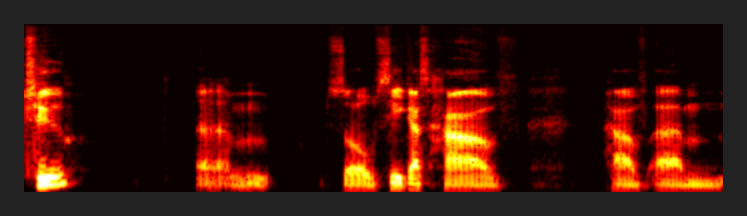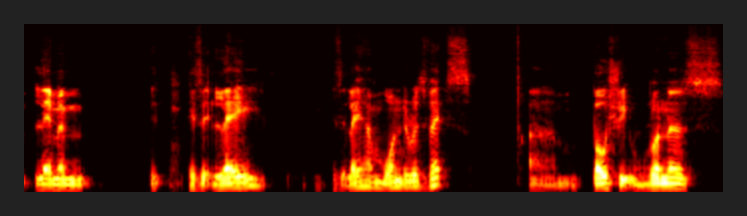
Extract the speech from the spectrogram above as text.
Two. Um, so Seagas have have um Lehman. Is it Lay? Is it Layham Wanderers Vets? Um, Bow Street Runners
